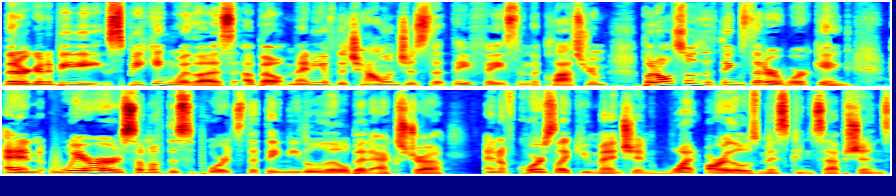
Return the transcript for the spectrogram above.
that are going to be speaking with us about many of the challenges that they face in the classroom, but also the things that are working and where are some of the supports that they need a little bit extra and of course, like you mentioned, what are those misconceptions?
